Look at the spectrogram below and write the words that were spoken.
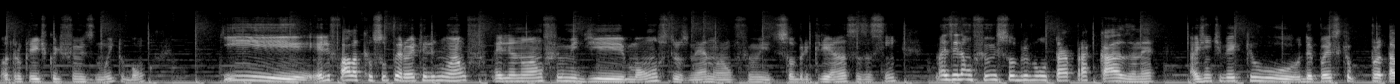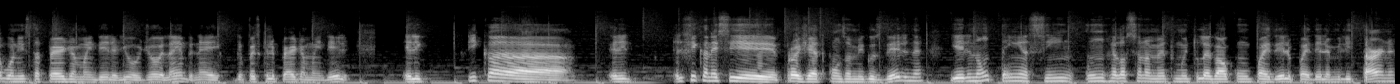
Outro crítico de filmes muito bom. Que ele fala que o Super 8 ele não, é um, ele não é um filme de monstros, né? Não é um filme sobre crianças assim, mas ele é um filme sobre voltar pra casa, né? A gente vê que o depois que o protagonista perde a mãe dele ali, o Joe Lamb, né? Depois que ele perde a mãe dele, ele fica ele ele fica nesse projeto com os amigos dele, né? E ele não tem, assim, um relacionamento muito legal com o pai dele. O pai dele é militar, né?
